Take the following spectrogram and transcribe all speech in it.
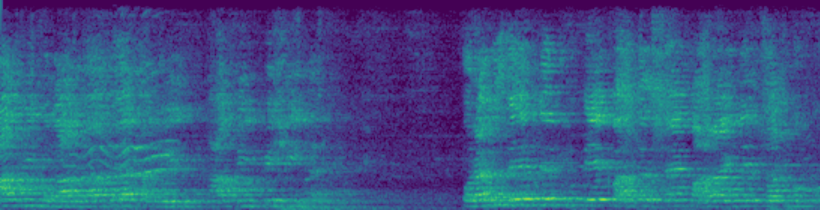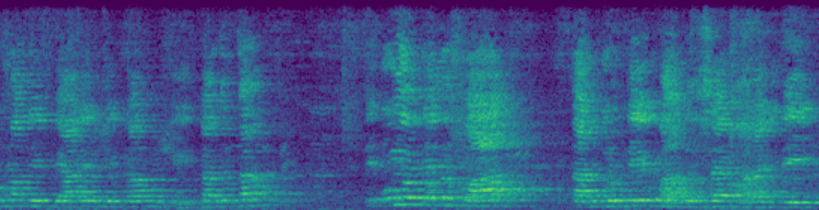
ਆਖਰੀ ਮੁਲਾਕਾਤ ਹੈ, ਅਗਲੀ ਆਖਰੀ ਪੇਸ਼ੀ ਹੈ। ਔਰੰਗਜ਼ੇਬ ਦੇ ਗੁਰੂ ਤੇਗ ਬਹਾਦਰ ਸਾਹਿਬ ਮਹਾਰਾਜ ਨੇ ਸਨਮੁਖ ਉਹਨਾਂ ਦੇ ਪਿਆਰੇ ਸਿੱਖਾਂ ਨੂੰ ਸ਼ਹੀਦ ਕਰ ਦਿੱਤਾ। ਤੇ ਉਹ ਤਿੰਨ ਸਵਾਲ ਧੰਨ ਗੁਰੂ ਤੇਗ ਬਹਾਦਰ ਸਾਹਿਬ ਮਹਾਰਾਜ ਦੇ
